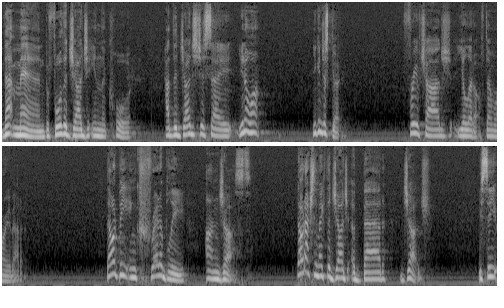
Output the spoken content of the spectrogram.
that man, before the judge in the court, had the judge just say, you know what? You can just go. Free of charge, you're let off. Don't worry about it. That would be incredibly unjust that would actually make the judge a bad judge. You see,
